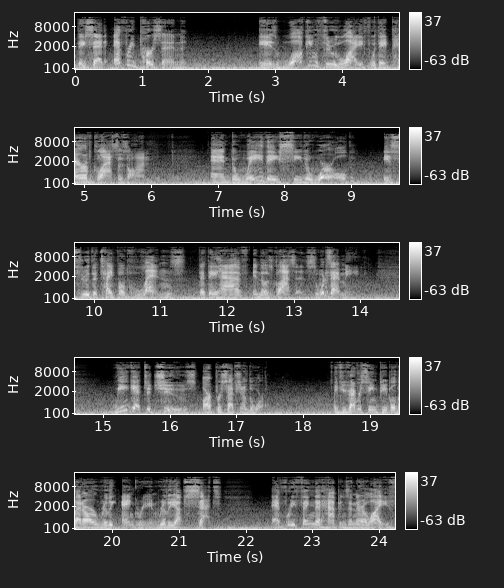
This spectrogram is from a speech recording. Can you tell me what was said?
they said every person is walking through life with a pair of glasses on. And the way they see the world is through the type of lens that they have in those glasses. So, what does that mean? We get to choose our perception of the world. If you've ever seen people that are really angry and really upset, everything that happens in their life,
